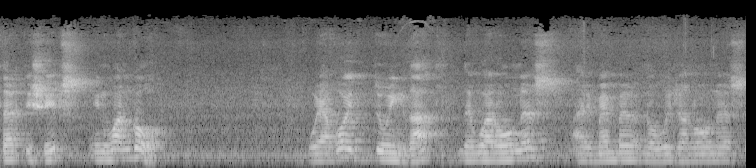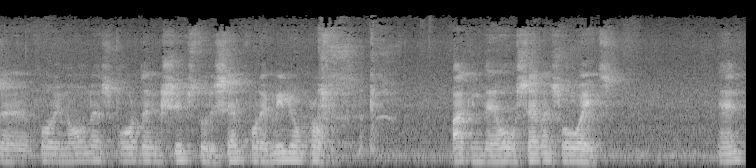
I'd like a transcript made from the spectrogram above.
30 ships in one go. We avoid doing that. There were owners, I remember Norwegian owners, uh, foreign owners ordering ships to resell for a million profit back in the 07s, 08s. And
